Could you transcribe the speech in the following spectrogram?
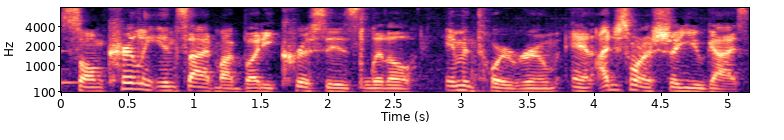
So I'm currently inside my buddy Chris's little inventory room and I just want to show you guys.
